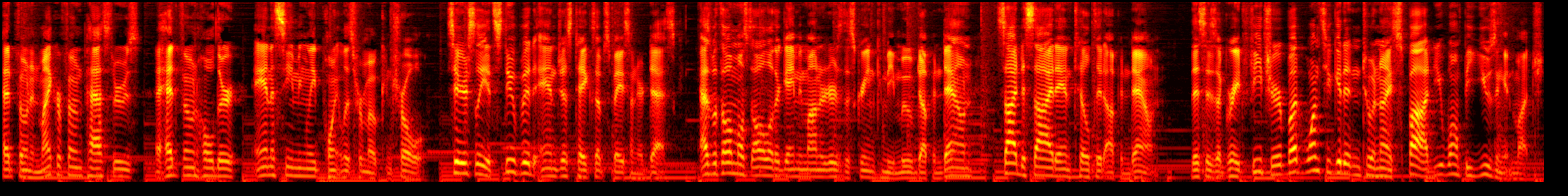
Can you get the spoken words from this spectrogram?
headphone and microphone pass-throughs, a headphone holder, and a seemingly pointless remote control. Seriously, it's stupid and just takes up space on your desk. As with almost all other gaming monitors, the screen can be moved up and down, side to side, and tilted up and down. This is a great feature, but once you get it into a nice spot, you won't be using it much.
